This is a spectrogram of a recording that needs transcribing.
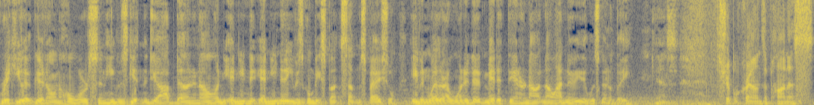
Ricky looked good on a horse, and he was getting the job done and all. And, and you knew, and you knew he was going to be something special, even whether I wanted to admit it then or not. No, I knew he was going to be. Yes. Triple Crown's upon us.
